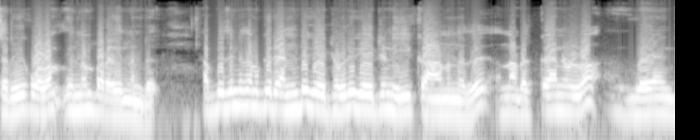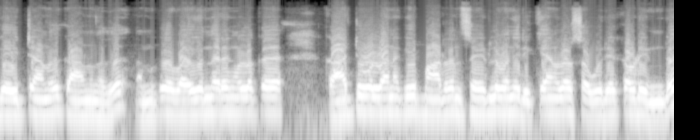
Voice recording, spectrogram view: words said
ചെറിയ കുളം എന്നും പറയുന്നുണ്ട്. അപ്പോൾ ഇതിന് നമുക്ക് രണ്ട് ഗേറ്റ് ഒരു ഗേറ്റാണ് ഈ കാണുന്നത്. നടക്കാനുള്ള ഗേറ്റ് ആണ് ഇത് കാണുന്നത്. നമുക്ക് വൈകുന്നേരങ്ങളിലൊക്കെ കാറ്റ് കൊള്ളാനൊക്കെ ഈ പാടൻ സൈഡിൽ വന്ന് ഇരിക്കാനുള്ള സൗകര്യമൊക്കെ അവിടെ ഉണ്ട്.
